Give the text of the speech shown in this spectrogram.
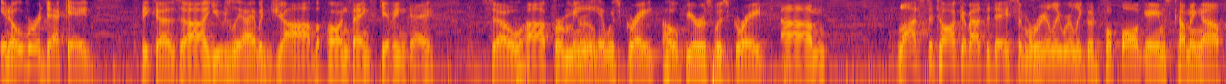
in over a decade because uh, usually I have a job on Thanksgiving Day. So uh, for me, True. it was great. Hope yours was great. Um, lots to talk about today. Some really, really good football games coming up.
